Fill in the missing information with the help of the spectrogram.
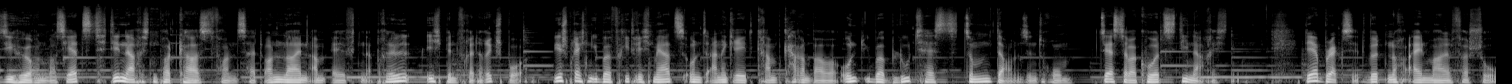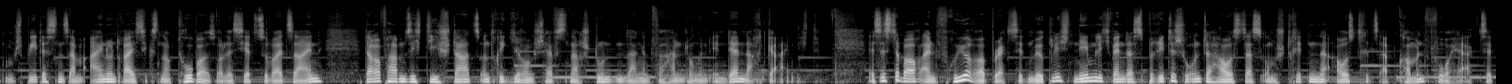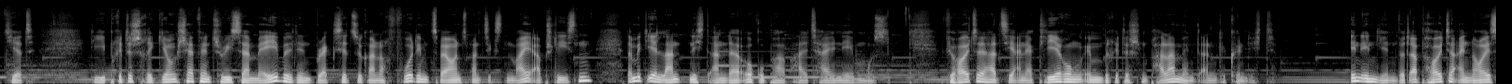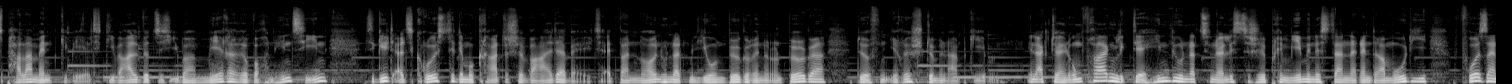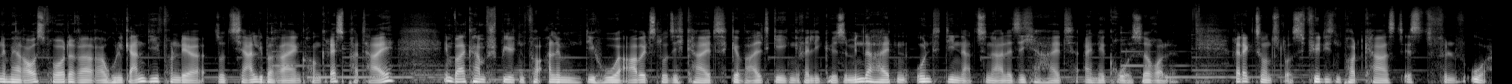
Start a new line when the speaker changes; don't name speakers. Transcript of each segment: Sie hören was jetzt, den Nachrichtenpodcast von Zeit Online am 11. April. Ich bin Frederik Spohr. Wir sprechen über Friedrich Merz und Annegret Kramp-Karrenbauer und über Bluttests zum Down-Syndrom. Zuerst aber kurz die Nachrichten. Der Brexit wird noch einmal verschoben. Spätestens am 31. Oktober soll es jetzt soweit sein. Darauf haben sich die Staats- und Regierungschefs nach stundenlangen Verhandlungen in der Nacht geeinigt. Es ist aber auch ein früherer Brexit möglich, nämlich wenn das britische Unterhaus das umstrittene Austrittsabkommen vorher akzeptiert. Die britische Regierungschefin Theresa May will den Brexit sogar noch vor dem 22. Mai abschließen, damit ihr Land nicht an der Europawahl teilnehmen muss. Für heute hat sie eine Erklärung im britischen Parlament angekündigt. In Indien wird ab heute ein neues Parlament gewählt. Die Wahl wird sich über mehrere Wochen hinziehen. Sie gilt als größte demokratische Wahl der Welt. Etwa 900 Millionen Bürgerinnen und Bürger dürfen ihre Stimmen abgeben. In aktuellen Umfragen liegt der hindu-nationalistische Premierminister Narendra Modi vor seinem Herausforderer Rahul Gandhi von der sozialliberalen Kongresspartei. Im Wahlkampf spielten vor allem die hohe Arbeitslosigkeit, Gewalt gegen religiöse Minderheiten und die nationale Sicherheit eine große Rolle. Redaktionsschluss für diesen Podcast ist 5 Uhr.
